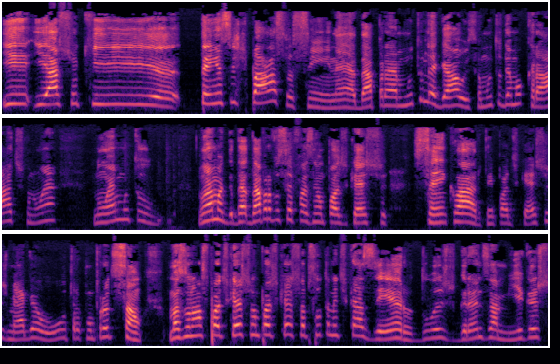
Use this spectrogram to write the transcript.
E, e acho que tem esse espaço, assim, né? Dá para é muito legal, isso é muito democrático, não é, não é muito. Não é uma, dá, dá para você fazer um podcast sem, claro, tem podcasts mega ultra com produção. Mas o nosso podcast é um podcast absolutamente caseiro, duas grandes amigas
